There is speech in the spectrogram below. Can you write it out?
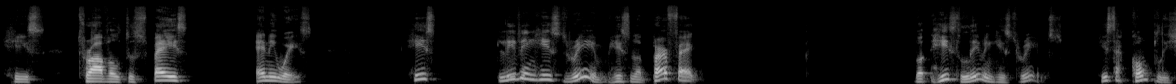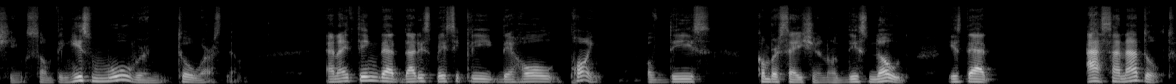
his travel to space. Anyways, he's living his dream. He's not perfect, but he's living his dreams. He's accomplishing something, he's moving towards them. And I think that that is basically the whole point of this conversation, of this note, is that as an adult,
